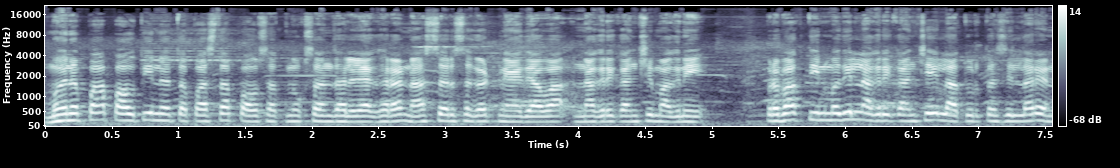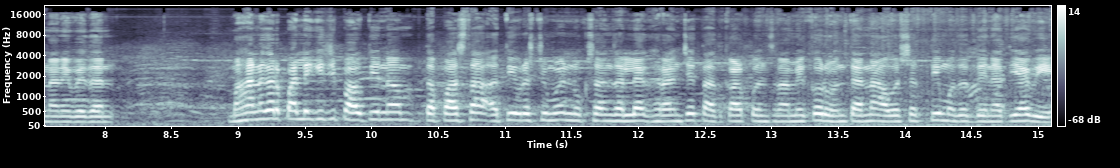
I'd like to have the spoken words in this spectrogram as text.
मनपा पावती न तपासता पावसात नुकसान झालेल्या घरांना सरसगट न्याय द्यावा नागरिकांची मागणी. प्रभाग तीनमधील नागरिकांचे लातूर तहसीलदार यांना निवेदन. महानगरपालिकेची पावती न तपासता अतिवृष्टीमुळे नुकसान झालेल्या घरांचे तात्काळ पंचनामे करून त्यांना आवश्यक ती मदत देण्यात यावी.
